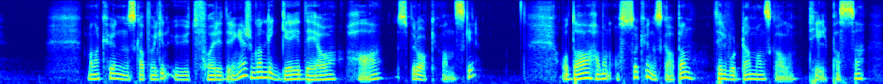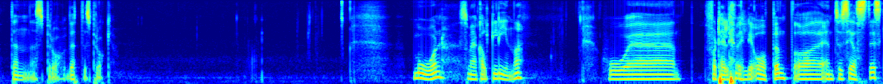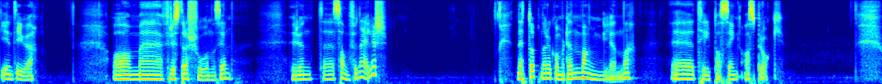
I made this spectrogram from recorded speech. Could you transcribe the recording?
Man har kunnskap om hvilke utfordringer som kan ligge i det å ha språkvansker. Og da har man også kunnskapen til hvordan man skal tilpasse språk, dette språket. Moren, som jeg har kalt Line, hun eh, forteller veldig åpent og entusiastisk i intervjuet om eh, frustrasjonen sin rundt eh, samfunnet ellers. Nettopp når det kommer til en manglende eh, tilpassing av språk.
